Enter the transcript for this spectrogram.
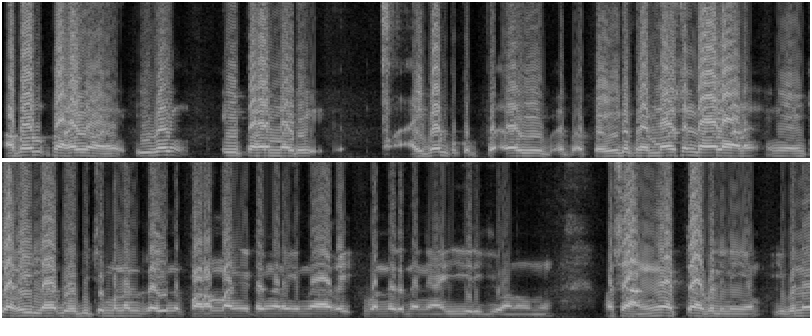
അപ്പം പറയുവാണ് ഇവൻ ഈ പറയുമാതിരി ഇവൻ ഈ പെയ്ഡ് പ്രൊമോഷന്റെ ആളാണ്. ഇനി എനിക്കറിയില്ല ബോബി ചുമ്മണ്ണന്റെ കയ്യിൽ നിന്ന് പണം വാങ്ങിയിട്ട് അങ്ങനെ ഇന്ന് ആറി വന്നിരുന്ന ന്യായീകരിക്കുകയാണോ എന്ന്. പക്ഷെ ഒറ്റ അപലനീയം ഇവന്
